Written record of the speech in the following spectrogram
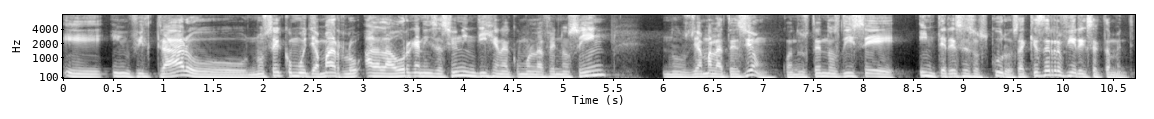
eh, infiltrar o no sé cómo llamarlo a la organización indígena como la FENOCIN nos llama la atención. Cuando usted nos dice intereses oscuros. ¿A qué se refiere exactamente?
